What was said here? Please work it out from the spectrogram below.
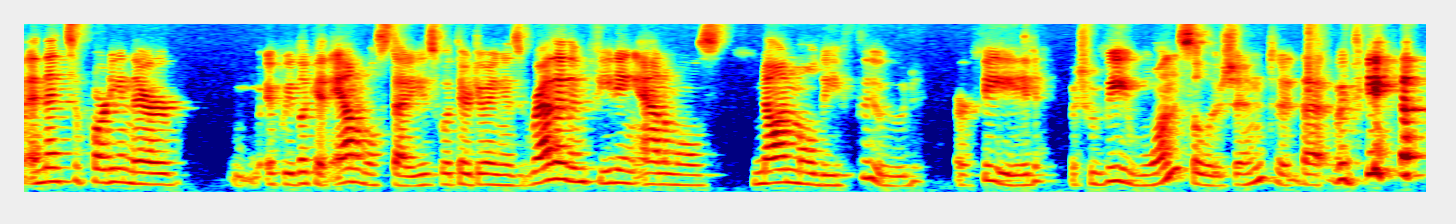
and then supporting their, if we look at animal studies, what they're doing is rather than feeding animals non-moldy food or feed, which would be one solution to that would be a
